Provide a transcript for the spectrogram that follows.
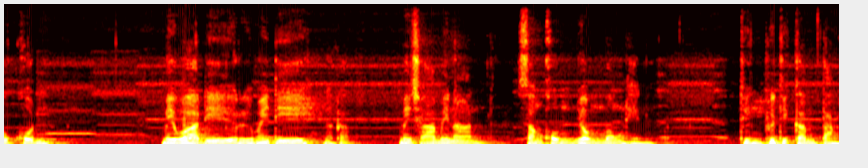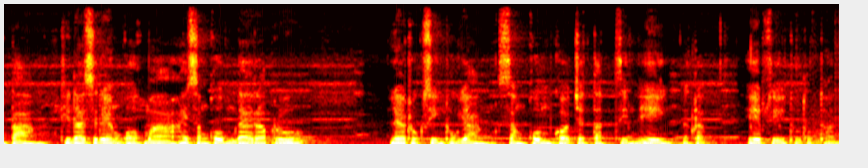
บุคคล ไม่ว่าดีหรือไม่ดีนะครับ ไม่ช้าไม่นานสังคมย่อมมองเห็น ถึงพฤติกรรมต่างๆ ที่ได้แสดงออกมาให้สังคมได้รับรู้ แล้วทุกสิ่งทุกอย่างสังคมก็จะตัดสินเองนะครับ FC ทุกๆท่าน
